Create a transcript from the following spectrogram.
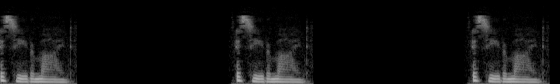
Acetamide. Acetamide. Acetamide.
